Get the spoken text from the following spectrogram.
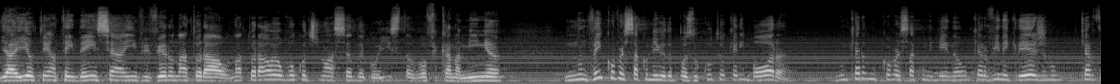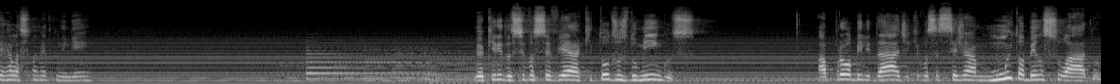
E aí eu tenho a tendência em viver o natural. Natural eu vou continuar sendo egoísta, vou ficar na minha. Não vem conversar comigo depois do culto, eu quero ir embora. Não quero conversar com ninguém, não. Quero vir na igreja, não quero ter relacionamento com ninguém. Meu querido, se você vier aqui todos os domingos, a probabilidade é que você seja muito abençoado.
